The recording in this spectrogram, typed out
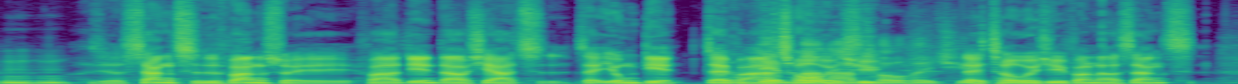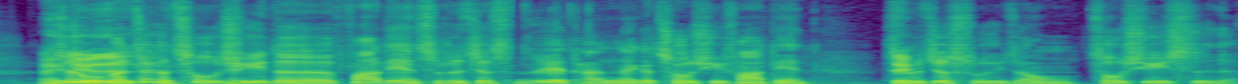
嗯哼，就上池放水发电到下池，再用电再把它抽回去，抽回去再抽回去放到上池。所以，我们这个抽蓄的发电是不是就是日月潭那个抽蓄发电？是不是就属于这种抽蓄式的？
